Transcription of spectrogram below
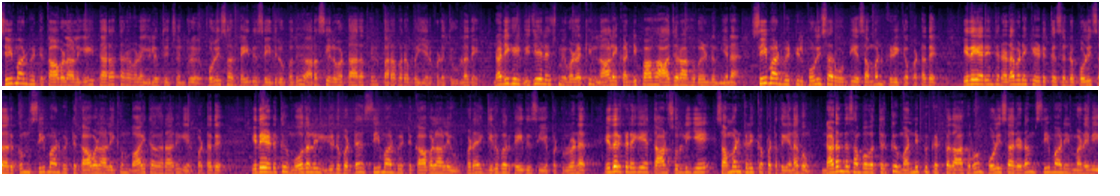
சீமான் வீட்டு காவலாளியை தரதரவென இழுத்துச் சென்று போலீசார் கைது செய்திருப்பது அரசியல் வட்டாரத்தில் பரபரப்பை ஏற்படுத்தியுள்ளது. நடிகை விஜயலட்சுமி வழக்கில் நாளை கண்டிப்பாக ஆஜராக வேண்டும் என சீமான் வீட்டில் போலீசார் ஒட்டிய சம்மன் கிழிக்கப்பட்டது. இதை அறிந்து நடவடிக்கை எடுக்க சென்ற போலீசாருக்கும் சீமான் வீட்டு காவலாளிக்கும் வாய் தகராறு ஏற்பட்டது. இதையடுத்து மோதலில் ஈடுபட்ட சீமான் வீட்டு காவலாளி உட்பட இருவர் கைது செய்யப்பட்டுள்ளனர். இதற்கிடையே தான் சொல்லியே சம்மன் கிழிக்கப்பட்டது எனவும் நடந்த சம்பவத்திற்கு மன்னிப்பு கேட்பதாகவும் போலீசாரிடம் சீமானின் மனைவி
